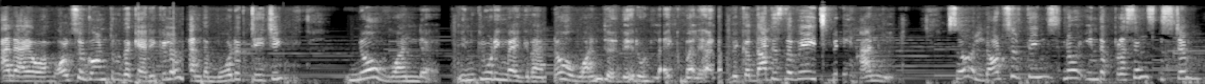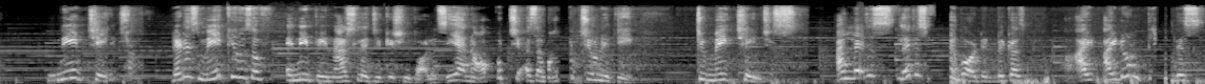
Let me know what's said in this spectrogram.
And I have also gone through the curriculum and the mode of teaching. No wonder, including my grand, no wonder they don't like Malayalam because that is the way it's being handled. So lots of things, you know, in the present system need change. Let us make use of NEP, National Education Policy, an opportu- as an opportunity to make changes. And let us let us think about it because I, I don't think this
